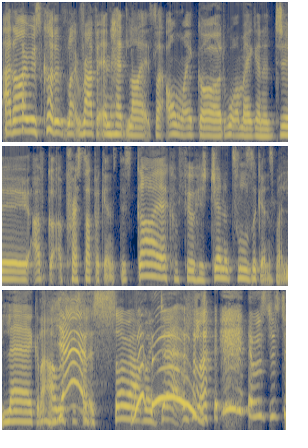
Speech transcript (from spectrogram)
and I was kind of like rabbit in headlights. Like, oh my God, what am I going to do? I've got to press up against this guy. I can feel his genitals against my leg. Like, I was just like Yes! so out of my depth. Like it was just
